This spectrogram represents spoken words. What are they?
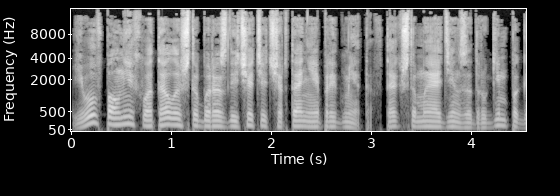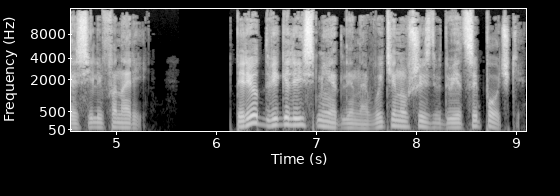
Его вполне хватало, чтобы различать очертания предметов, так что мы один за другим погасили фонари. Вперед двигались медленно, вытянувшись в две цепочки.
